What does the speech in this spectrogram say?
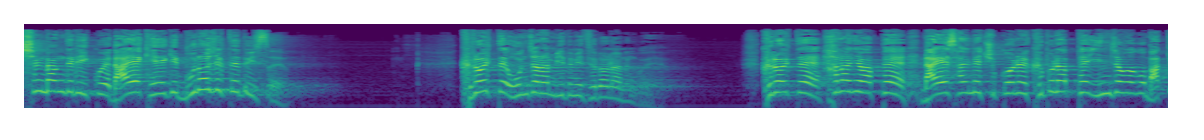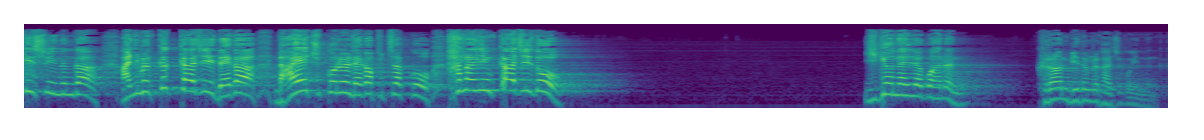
실망들이 있고요. 나의 계획이 무너질 때도 있어요. 그럴 때 온전한 믿음이 드러나는 거예요. 그럴 때 하나님 앞에 나의 삶의 주권을 그분 앞에 인정하고 맡길 수 있는가? 아니면 끝까지 내가 나의 주권을 내가 붙잡고 하나님까지도 이겨내려고 하는 그러한 믿음을 가지고 있는가?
